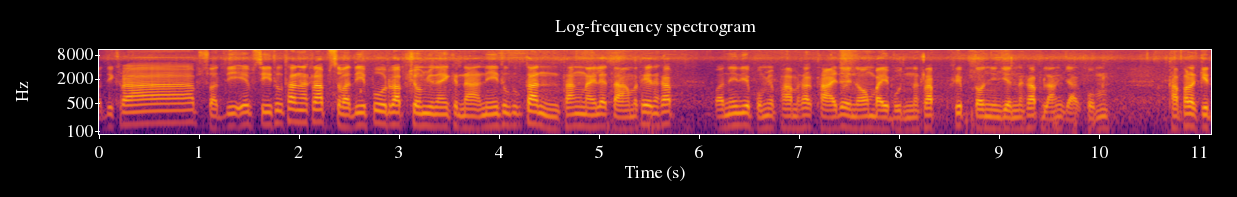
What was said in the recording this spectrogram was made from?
วัสดีครับ สวัสดี FC ทุกท่านนะครับ สวัสดีผู้รับชมอยู่ในขณะนี้ทุกๆท่านทั้งในและต่างประเทศนะครับ วันนี้เดี๋ยวผมจะพามาทักทายด้วยน้องใบบุญนะครับ คลิปตอนเย็นๆนะครับ หลังจากผมทำภารกิจ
